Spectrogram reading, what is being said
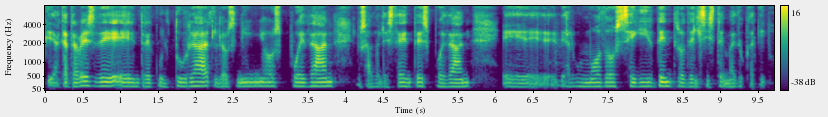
que a través de entre culturas los niños puedan, los adolescentes puedan de algún modo seguir dentro del sistema educativo?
